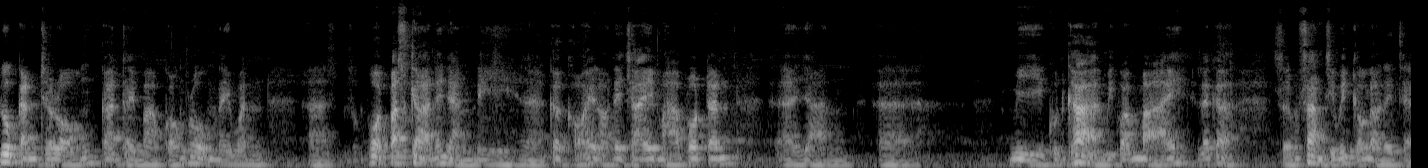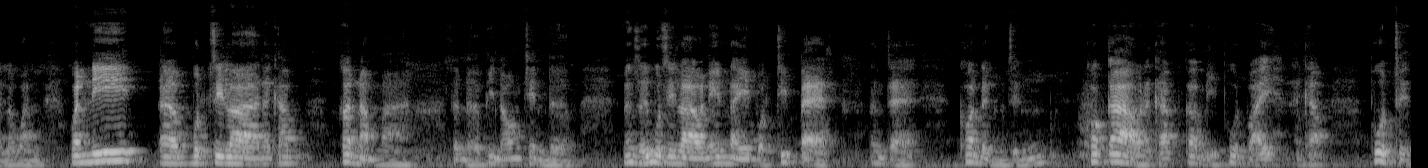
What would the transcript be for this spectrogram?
ร่วมกันฉลองการไถ่บาปของพระองค์ในวันสมโพธิปัสกานั้นอย่างดีนะก็ขอให้เราได้ใช้มหาพรตนั้น อย่างมีคุณค่ามีความหมายและก็เสริมสร้างชีวิตของเราในแต่ละวัน วันนี้บุตรศิลานะครับก็นำมาเสนอพี่น้องเช่นเดิม หนังสือบุตรศิลาวันนี้ในบทที่ 8 ตั้งแต่ข้อ 1 ถึงข้อ 9 นะครับ ก็มีพูดไว้นะครับ พูดถึง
